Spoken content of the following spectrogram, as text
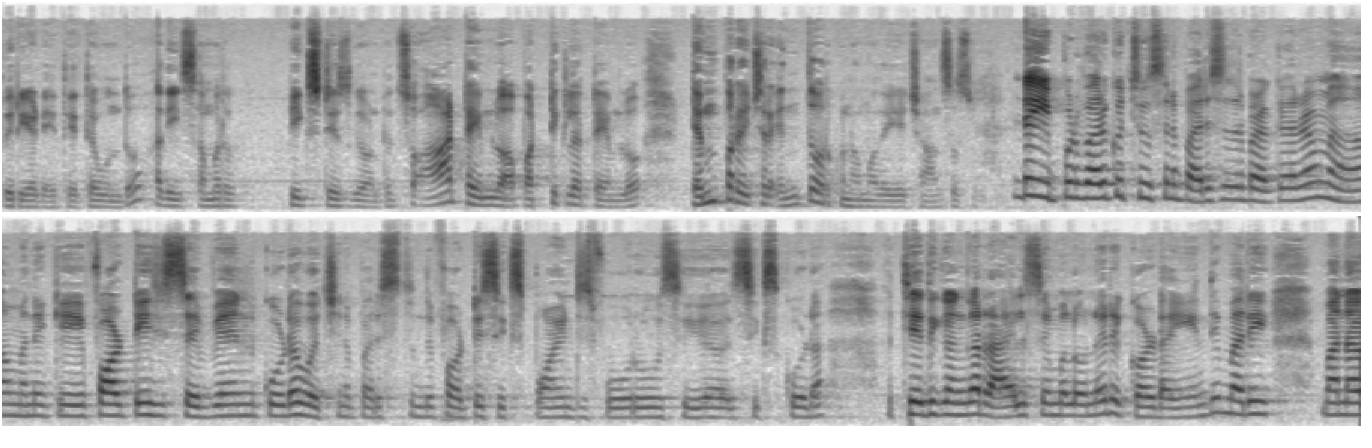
పీరియడ్ ఏదైతే ఉందో అది సమ్మర్ పీక్ స్టేజ్గా ఉంటుంది. సో ఆ టైంలో ఆ పర్టికులర్ టైంలో టెంపరేచర్ ఎంతవరకు నమోదయ్యే ఛాన్సెస్ అంటే ఇప్పటి వరకు చూసిన పరిస్థితుల ప్రకారం మనకి ఫార్టీ సెవెన్ కూడా వచ్చిన పరిస్థితి ఉంది forty six point four six కూడా అత్యధికంగా రాయలసీమలోనే రికార్డ్ అయ్యింది. మరి మన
